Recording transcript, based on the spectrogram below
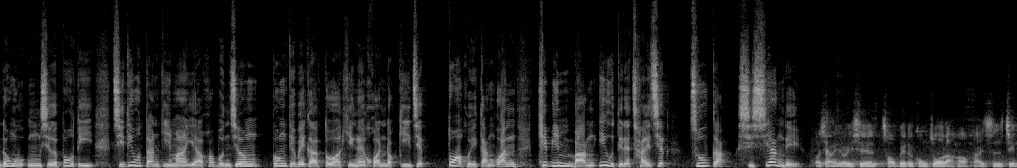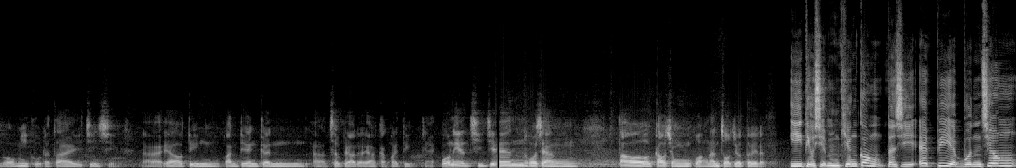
拢有黄色的布置。市长陈其迈也发文章，讲着要甲大型的欢乐季节带回港湾，吸引网友伫咧猜测主角是谁呢？我想有一些筹备的工作了哈，还是紧锣密鼓的在进行。呃，要订饭店跟呃车票的要赶快订。过年期间，我想到高雄往南走就对了。伊就是毋肯讲，但是 FB 的文章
